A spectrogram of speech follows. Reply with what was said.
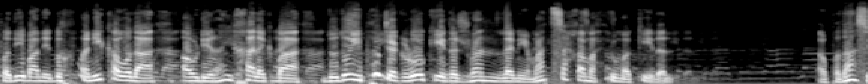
په دې باندې دښمني کوله او ډیری خلک به د دوی په جګړو کې د ژوند له نعمت څخه محرومه کیدل او په داسې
